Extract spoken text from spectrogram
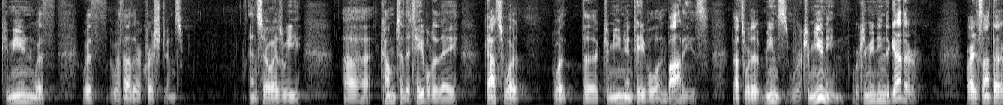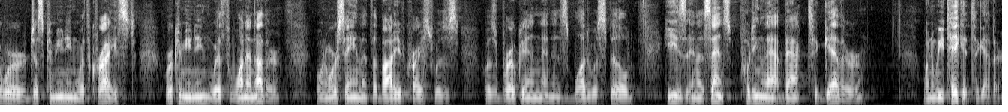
commune with, with, with other Christians. And so as we uh, come to the table today, that's what, what the communion table embodies. That's what it means. We're communing, we're communing together right? It's not that we're just communing with Christ, we're communing with one another. When we're saying that the body of Christ was, was broken and his blood was spilled, he's, in a sense, putting that back together when we take it together,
